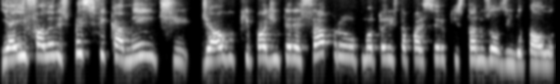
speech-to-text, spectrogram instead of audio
e aí falando especificamente de algo que pode interessar para o motorista parceiro que está nos ouvindo, Paulo,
